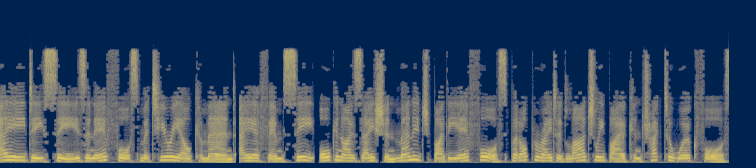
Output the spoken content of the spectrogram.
AEDC is an Air Force Materiel Command AFMC organization managed by the Air Force but operated largely by a contractor workforce.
